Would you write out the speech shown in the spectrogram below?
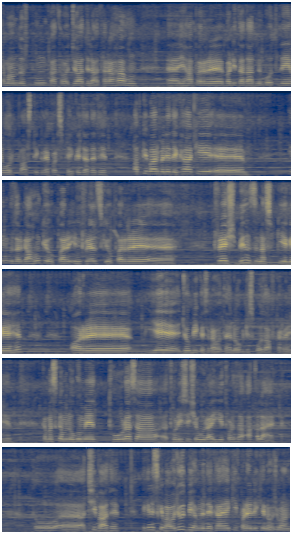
तमाम दोस्तों का तोज्जो दिलाता रहा हूँ। यहाँ पर बड़ी तादाद में बोतलें और प्लास्टिक रैपर्स फेंके जाते थे। अब के बार मैंने देखा कि इन गुजरगाहों के ऊपर, इन ट्रेल्स के ऊपर ट्रेश बिन्स नस्ब किए गए हैं और ये जो भी कचरा होता है, लोग डिस्पोज ऑफ़ कर रहे हैं। कम अज़ कम लोगों में थोड़ा सा थोड़ी सी शूर आई है थोड़ा सा अकला है। तो अच्छी बात है। लेकिन इसके बावजूद भी हमने देखा है कि पढ़े लिखे नौजवान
